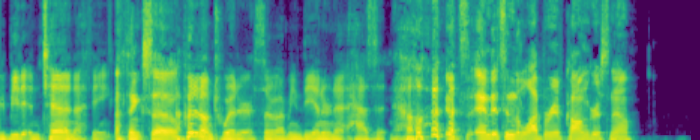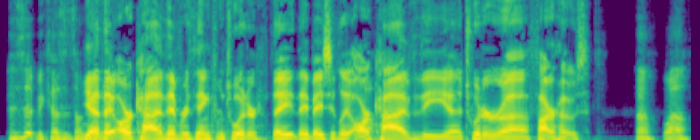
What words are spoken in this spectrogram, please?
We beat it in 10, I think. I think so. I put it on Twitter, so I mean the internet has it now. it's and it's in the Library of Congress now. Is it because it's on? Yeah, the they archive everything from Twitter. They they basically archive the uh, Twitter uh, fire hose. Oh wow,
